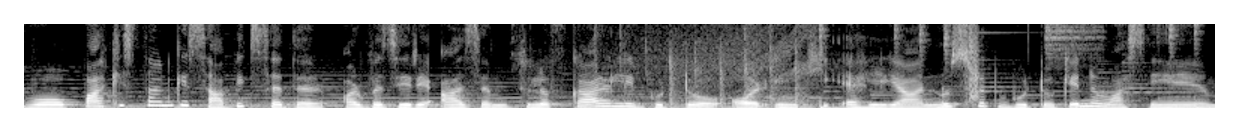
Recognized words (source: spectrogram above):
वो पाकिस्तान के सबक सदर और वज़ी अजम जुल्फ़ार अली भुट्टो और इनकी अहलिया नुसरत भुट्टो के नवासे हैं।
